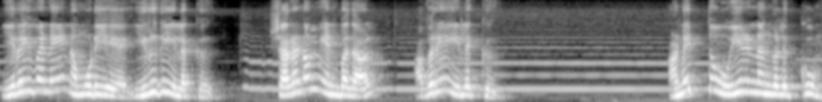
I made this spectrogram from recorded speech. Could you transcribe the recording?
இறைவனே நம்முடைய இறுதி இலக்கு. சரணம் என்பதால் அவரே இலக்கு. அனைத்து உயிரினங்களுக்கும்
